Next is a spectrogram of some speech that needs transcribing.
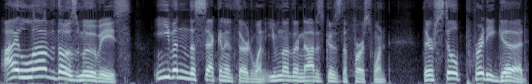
I love those movies. Even the second and third one, even though they're not as good as the first one, they're still pretty good.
